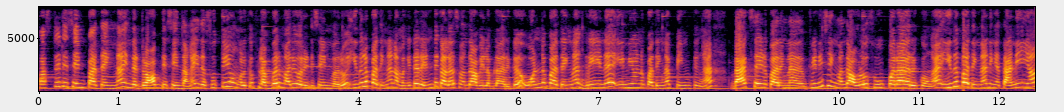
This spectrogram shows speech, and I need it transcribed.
ஃபர்ஸ்ட் டிசைன் பாத்தீங்கன்னா இந்த டிராப் டிசைன் தாங்க. இதை சுத்தி உங்களுக்கு ஃபிளவர் மாதிரி ஒரு டிசைன் வரும். இதுல பாத்தீங்கன்னா நம்ம கிட்ட ரெண்டு கலர்ஸ் வந்து அவைலபிளா இருக்கு. ஒன்னு பாத்தீங்கன்னா கிரீன் இன்னொன்னு பாத்தீங்கன்னா பிங்க்குங்க பேக் சைடு பாருங்களேன். ஃபினிஷிங் வந்து அவ்வளவு சூப்பரா இருக்குங்க. இது பாத்தீங்கன்னா நீங்க தனியா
